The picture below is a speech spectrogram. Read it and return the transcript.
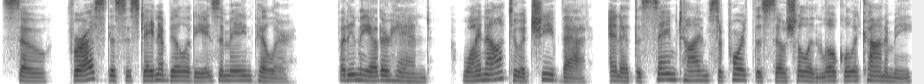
So, for us the sustainability is a main pillar. But in the other hand, why not to achieve that and at the same time support the social and local economy?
